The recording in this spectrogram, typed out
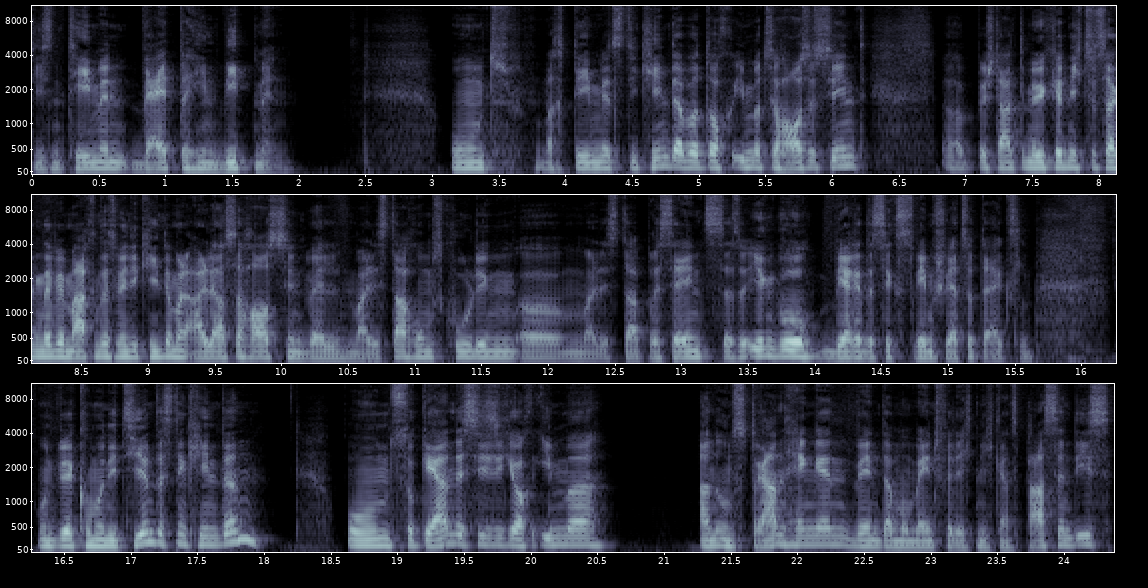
diesen Themen weiterhin widmen. Und nachdem jetzt die Kinder aber doch immer zu Hause sind, bestand die Möglichkeit nicht zu sagen, na, wir machen das, wenn die Kinder mal alle außer Haus sind, weil mal ist da Homeschooling, äh, mal ist da Präsenz. Also irgendwo wäre das extrem schwer zu deichseln. Und wir kommunizieren das den Kindern und so gerne sie sich auch immer an uns dranhängen, wenn der Moment vielleicht nicht ganz passend ist,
